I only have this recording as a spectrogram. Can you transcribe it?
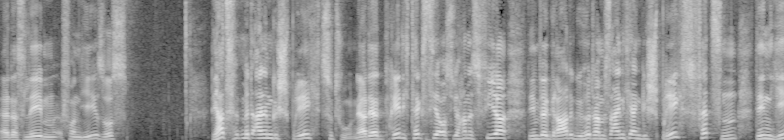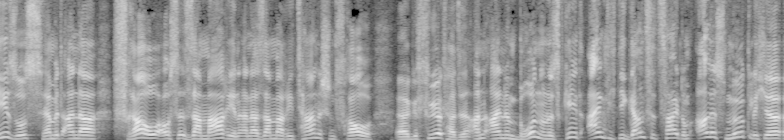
äh, das Leben von Jesus, Die hat mit einem Gespräch zu tun. Ja, der Predigtext hier aus Johannes 4, den wir gerade gehört haben, ist eigentlich ein Gesprächsfetzen, den Jesus ja, mit einer Frau aus Samarien, einer samaritanischen Frau, äh, geführt hatte, an einem Brunnen. Und es geht eigentlich die ganze Zeit um alles Mögliche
